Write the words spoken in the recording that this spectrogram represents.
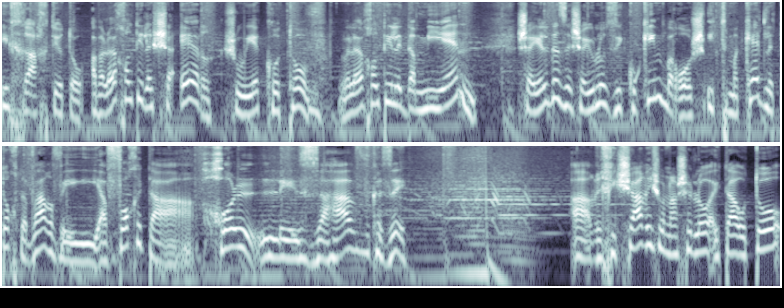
הכרחתי אותו, אבל לא יכולתי לשער שהוא יהיה כה טוב, ולא יכולתי לדמיין שהילד הזה שהיו לו זיקוקים בראש, יתמקד לתוך דבר ויהפוך את החול לזהב כזה. הרכישה הראשונה שלו הייתה אותו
